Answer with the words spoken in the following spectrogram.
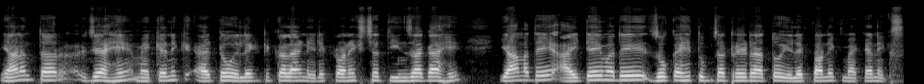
यानंतर जे आहे मेकॅनिक ॲटो इलेक्ट्रिकल अँड इलेक्ट्रॉनिक्सच्या तीन जागा आहे. यामध्ये आय टी आयमध्ये जो काही तुमचा ट्रेड राहतो इलेक्ट्रॉनिक मेकॅनिक्स.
